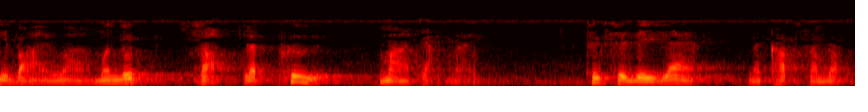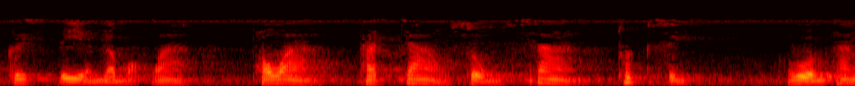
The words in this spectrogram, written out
ธิบายว่ามนุษย์สัตว์และพืชมาจากไหน ทฤษฎีแรกนะครับสำหรับคริสเตียนเราบอกว่า เพราะว่าพระเจ้าทรงสร้างทุกสิ่ง รวมทั้ง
